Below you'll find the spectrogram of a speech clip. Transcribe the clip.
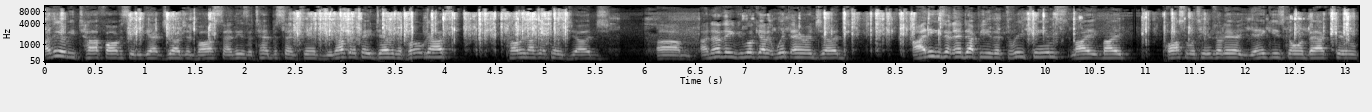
I think it'd be tough, obviously, to get Judge in Boston. I think it's a ten percent chance. You're not going to pay Devin and Bogaerts, probably not going to pay Judge. Um, another thing, if you look at it with Aaron Judge, I think he's going to end up either three teams. My my possible teams are there: Yankees going back to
